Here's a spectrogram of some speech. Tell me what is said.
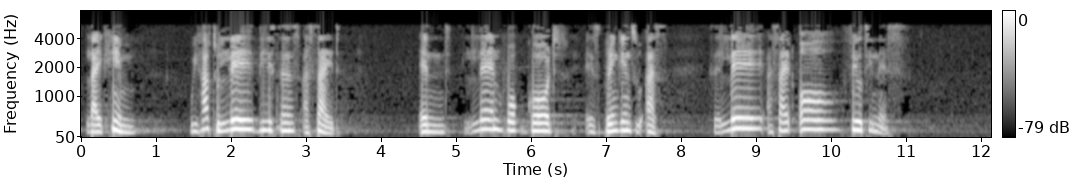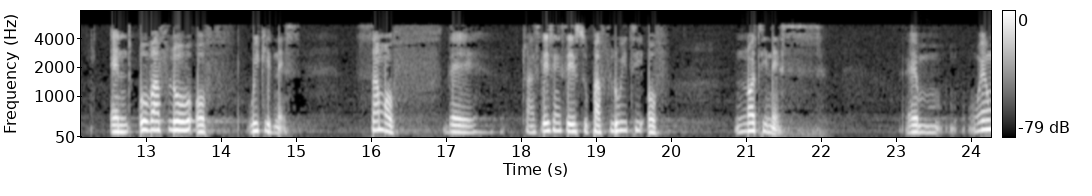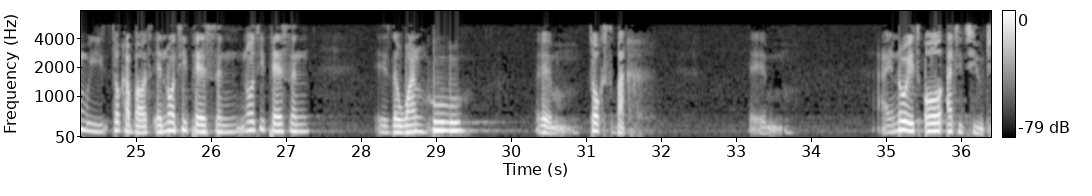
like Him, we have to lay these things aside and learn what God is bringing to us. So lay aside all filthiness and overflow of wickedness. Some of the translation says superfluity of naughtiness. Um, when we talk about a naughty person, naughty person is the one who um, talks back. Um, I know it's all attitude.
